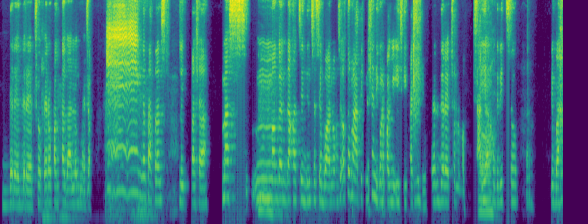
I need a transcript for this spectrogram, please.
dire-diretso. Pero pag Tagalog, medyo natatranslate pa siya. Mas Mm. maganda kasi din sa Cebuano kasi automatic na siya, hindi ko na pag-iisipan yun. eh. Pero diretso lumag. Saya Oo. ako diretso. Di ba?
